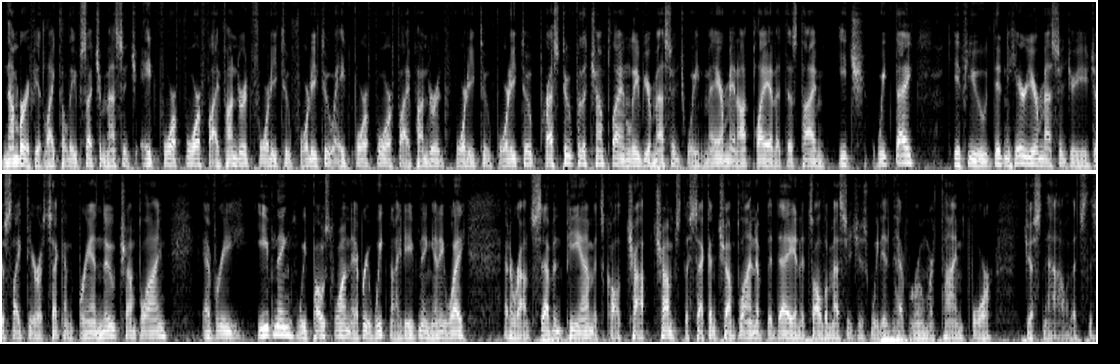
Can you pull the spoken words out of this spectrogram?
number, if you'd like to leave such a message, 844 500 4242. 844 500 4242. Press 2 for the Chump Line. Leave your message. We may or may not play it at this time each weekday. If you didn't hear your message or you just like to hear a second brand new Chump Line, every evening. We post one every weeknight evening anyway at around 7 p.m. It's called Chop Chumps, the second chump line of the day, and it's all the messages we didn't have room or time for just now. That's the,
